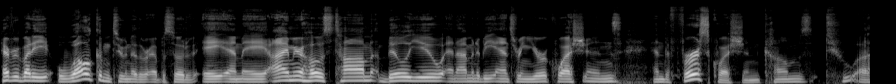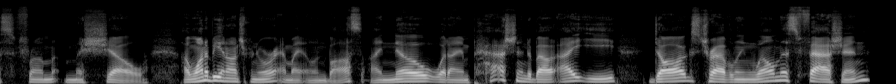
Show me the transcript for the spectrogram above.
Hey everybody, welcome to another episode of AMA. I'm your host, Tom Bilyeu, and I'm going to be answering your questions. And the first question comes to us from Michelle. I want to be an entrepreneur and my own boss. I know what I am passionate about, i.e., dogs, traveling, wellness, fashion.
